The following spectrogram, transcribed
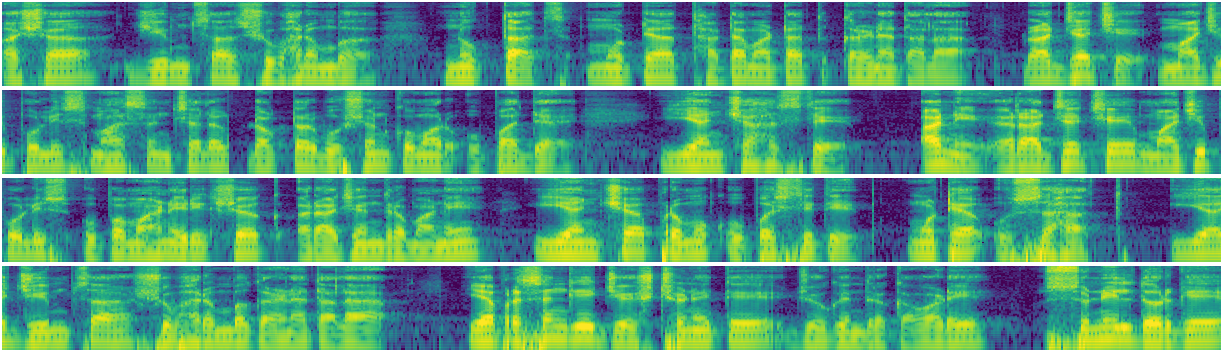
अशा जिमचा शुभारंभ नुकताच मोठ्या थाटामाटात करण्यात आला. राज्याचे माजी पोलीस महासंचालक डॉक्टर भूषणकुमार उपाध्याय यांच्या हस्ते आणि राज्याचे माजी पोलीस उपमहानिरीक्षक राजेंद्र माने यांच्या प्रमुख उपस्थितीत मोठ्या उत्साहात या जिमचा शुभारंभ करण्यात आला. या प्रसंगी ज्येष्ठ नेते जोगेंद्र कवाडे सुनील दोर्गे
